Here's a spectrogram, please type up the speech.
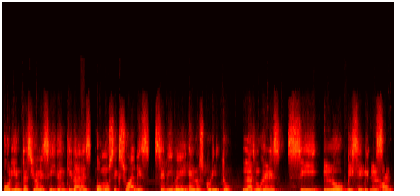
orientaciones e identidades homosexuales. Se vive en lo oscurito las mujeres sí lo visibilizan.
